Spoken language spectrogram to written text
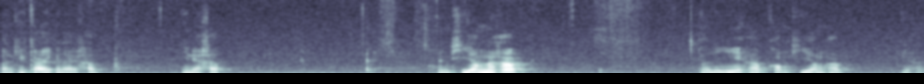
กันใกล้ๆก็ได้ครับ นี่นะครับ ของเทียมนะครับ ตัวนี้ครับของเทียมครับนะฮะ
